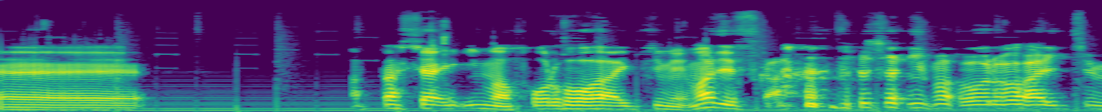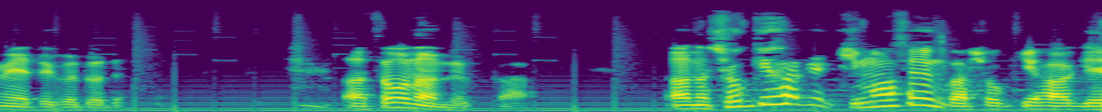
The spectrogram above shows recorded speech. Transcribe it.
えー、私は今フォロワー1名。マジですか？私は今フォロワー1名ということで。あ、そうなんですか。あの、初期ハゲ来ませんか？初期ハゲ。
